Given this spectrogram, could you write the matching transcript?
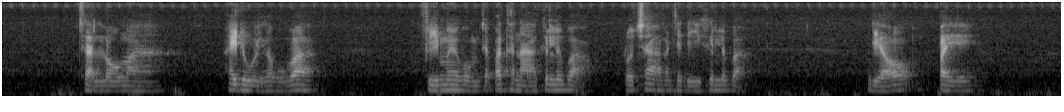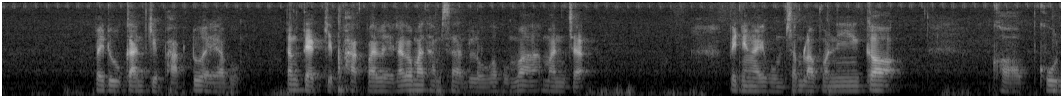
ำชันโลมาให้ดูอีกครับผมว่า ฝีมือผมจะพัฒนาขึ้นหรือเปล่า รสชาติมันจะดีขึ้นหรือเปล่า เดี๋ยวไป ไปดูการเก็บผักด้วยครับผมตั้งแต่เก็บผักไปเลย แล้วก็มาทำสลัดโลครับผมว่ามันจะเป็นยังไงผมสำหรับวันนี้ก็ขอบคุณ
